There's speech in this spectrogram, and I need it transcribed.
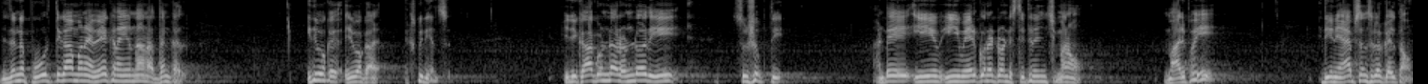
నిజంగా పూర్తిగా మనం ఎవేకనై ఉన్నామని అర్థం కాదు. ఇది ఒక ఇది ఒక ఎక్స్పీరియన్స్. ఇది కాకుండా రెండోది సుషుప్తి. అంటే ఈ ఈ మేరుకున్నటువంటి స్థితి నుంచి మనం మారిపోయి దీని యాబ్సెన్స్లోకి వెళ్తాం.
